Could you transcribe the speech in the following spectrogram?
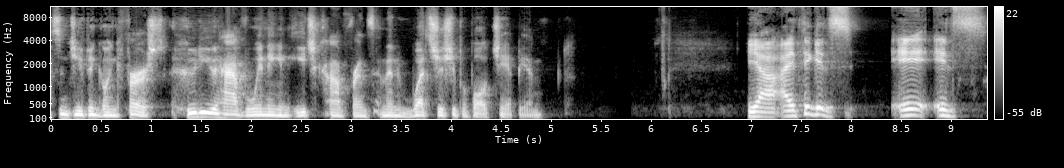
since you've been going first, who do you have winning in each conference, and then what's your Super Bowl champion? Yeah, I think it's it, it's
